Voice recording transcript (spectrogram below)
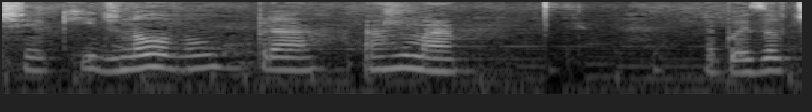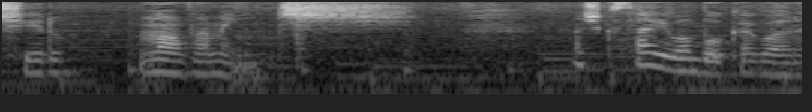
Preencher aqui de novo pra arrumar. Depois eu tiro novamente. Acho que saiu a boca agora.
